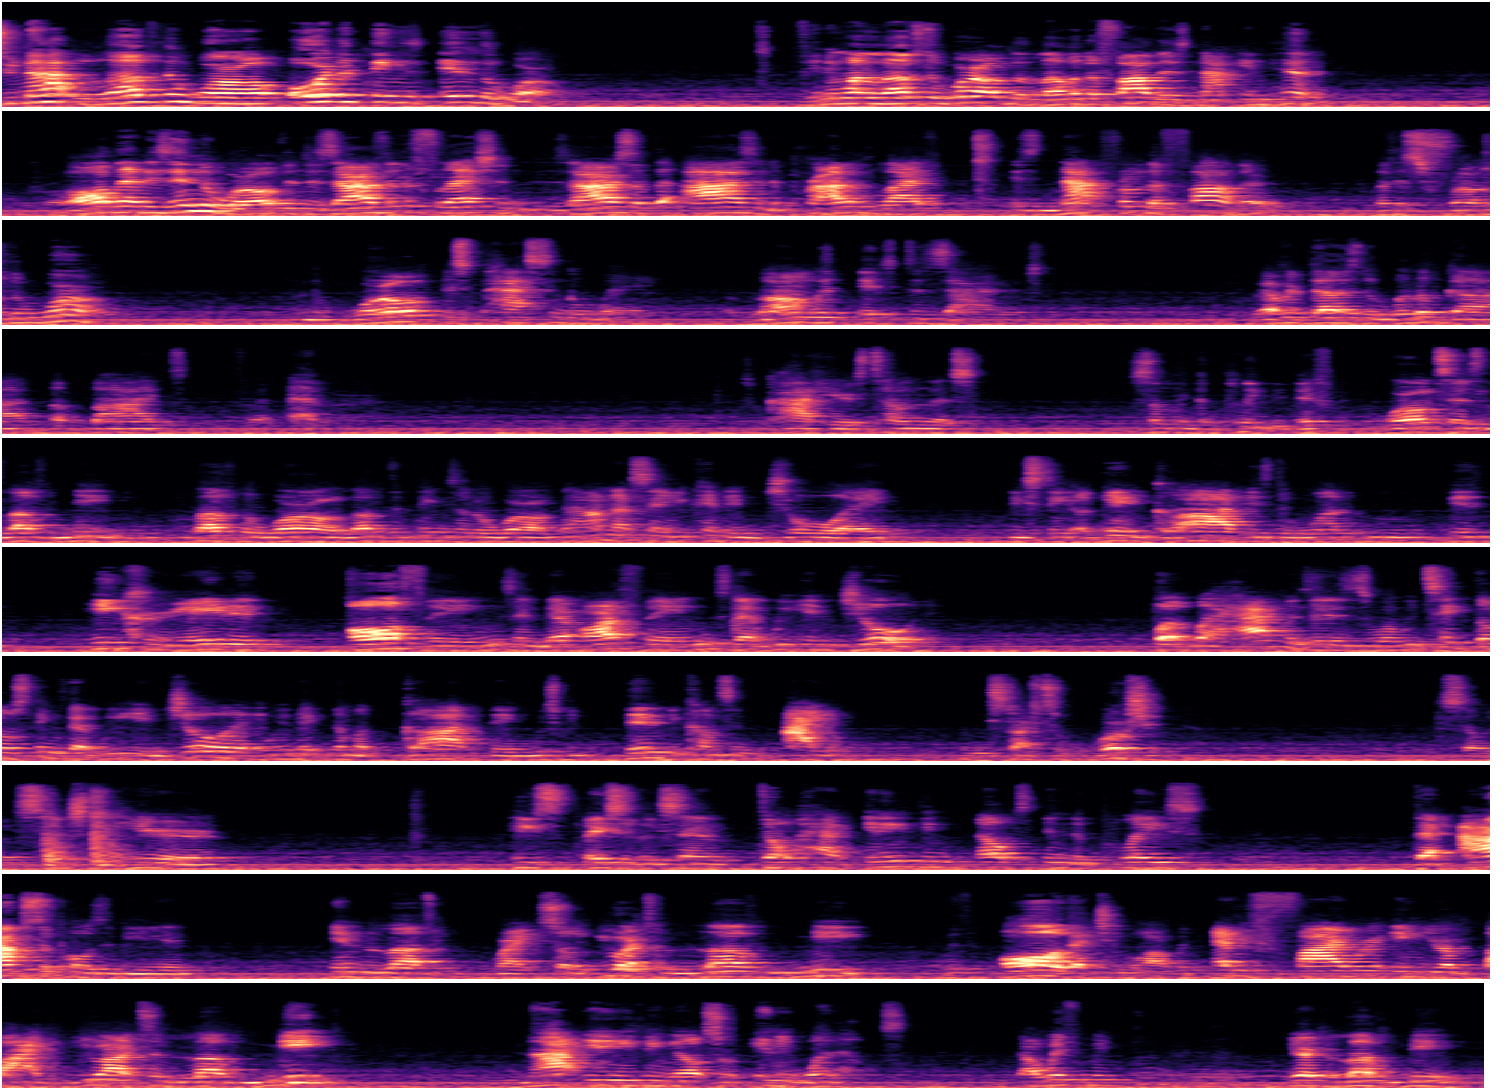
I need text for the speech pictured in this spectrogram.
Do not love the world or the things in the world. Anyone loves the world, the love of the Father is not in him. For all that is in the world, the desires of the flesh and the desires of the eyes and the pride of life, is not from the Father, but is from the world. And the world is passing away along with its desires. Whoever does the will of God abides forever. So God here is telling us something completely different. The world says, love me, love the world, love the things of the world. Now, I'm not saying you can enjoy these things. Again, God is the one who is, He created all things, and there are things that we enjoy. But what happens is when we take those things that we enjoy and we make them a God thing, which then becomes an idol, and we start to worship them. So essentially here, he's basically saying, don't have anything else in the place that I'm supposed to be in, in loving, right? So you are to love me with all that you are, with every fiber in your body. You are to love me, not anything else or anyone else. Y'all with me? You are to love me.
